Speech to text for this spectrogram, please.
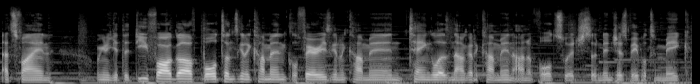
that's fine. We're going to get the defog off. Boltund's going to come in. Clefairy's going to come in. Tangela is now going to come in on a Volt Switch, so Ninja's able to make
